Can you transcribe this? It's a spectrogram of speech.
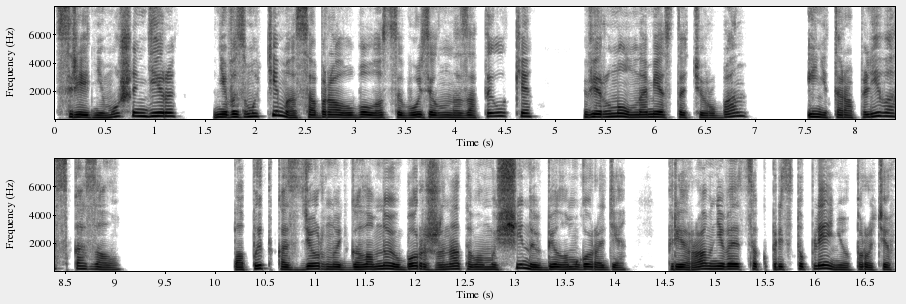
Средний муж Индиры невозмутимо собрал волосы в узел на затылке, вернул на место тюрбан и неторопливо сказал. Попытка сдернуть головной убор женатого мужчины в белом городе приравнивается к преступлению против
